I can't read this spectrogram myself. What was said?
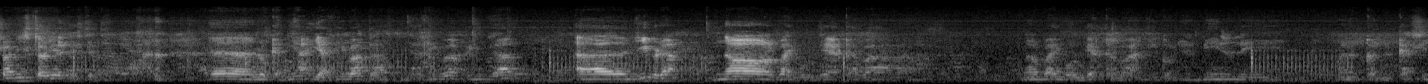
són històries d'aquest tipus. Eh, el que n'hi ha, i arriba, clar, i arriba fins a... El llibre no el vaig voler acabar, no el vaig voler acabar ni con el mil ni... Bueno, con quasi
